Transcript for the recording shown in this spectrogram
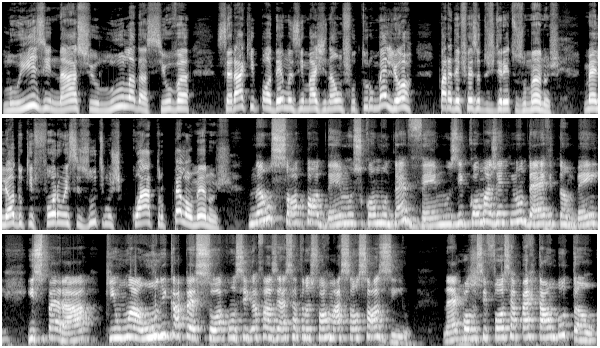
Luiz Inácio Lula da Silva, será que podemos imaginar um futuro melhor para a defesa dos direitos humanos? Melhor do que foram esses últimos quatro, pelo menos? Não só podemos, como devemos e como a gente não deve também esperar que uma única pessoa consiga fazer essa transformação sozinho né? Como se fosse apertar um botão.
